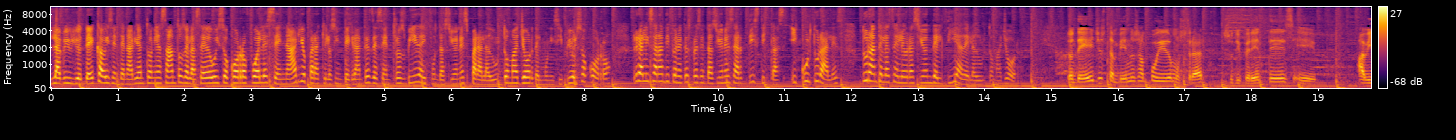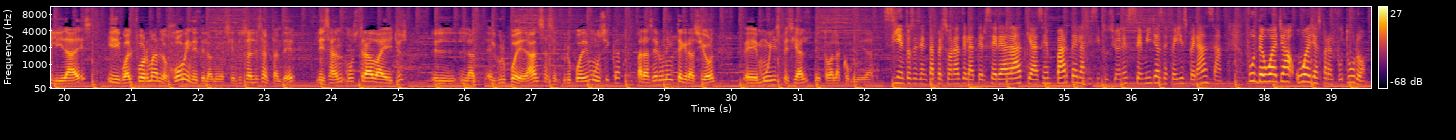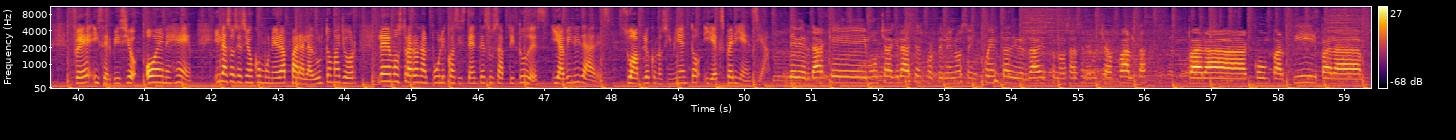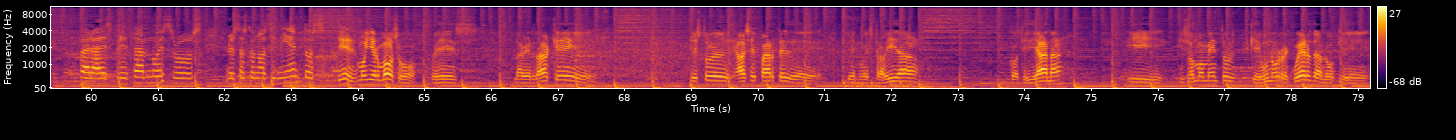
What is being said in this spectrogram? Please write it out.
La Biblioteca Bicentenario Antonia Santos de la sede y Socorro fue el escenario para que los integrantes de Centros Vida y Fundaciones para el Adulto Mayor del municipio del Socorro realizaran diferentes presentaciones artísticas y culturales durante la celebración del Día del Adulto Mayor. Donde ellos también nos han podido mostrar sus diferentes eh, habilidades y de igual forma los jóvenes de la Universidad Industrial de Santander les han mostrado a ellos el, grupo de danzas, el grupo de música, para hacer una integración eh, muy especial de toda la comunidad. 160 personas de la tercera edad que hacen parte de las instituciones Semillas de Fe y Esperanza, Funde Huella Huellas para el Futuro, Fe y Servicio ONG y la Asociación Comunera para el Adulto Mayor le demostraron al público asistente sus aptitudes y habilidades su amplio conocimiento y experiencia. De verdad que muchas gracias por tenernos en cuenta, de verdad esto nos hace mucha falta para compartir, para, para expresar nuestros, nuestros conocimientos. Sí, es muy hermoso, pues la verdad que esto hace parte de, de nuestra vida cotidiana y, son momentos que uno recuerda lo que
